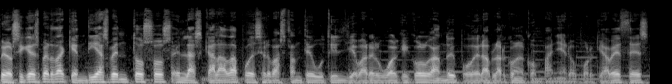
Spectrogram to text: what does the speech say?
pero sí que es verdad que en días ventosos en la escalada puede ser bastante útil llevar el walkie colgando y poder hablar con el compañero, porque a veces,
